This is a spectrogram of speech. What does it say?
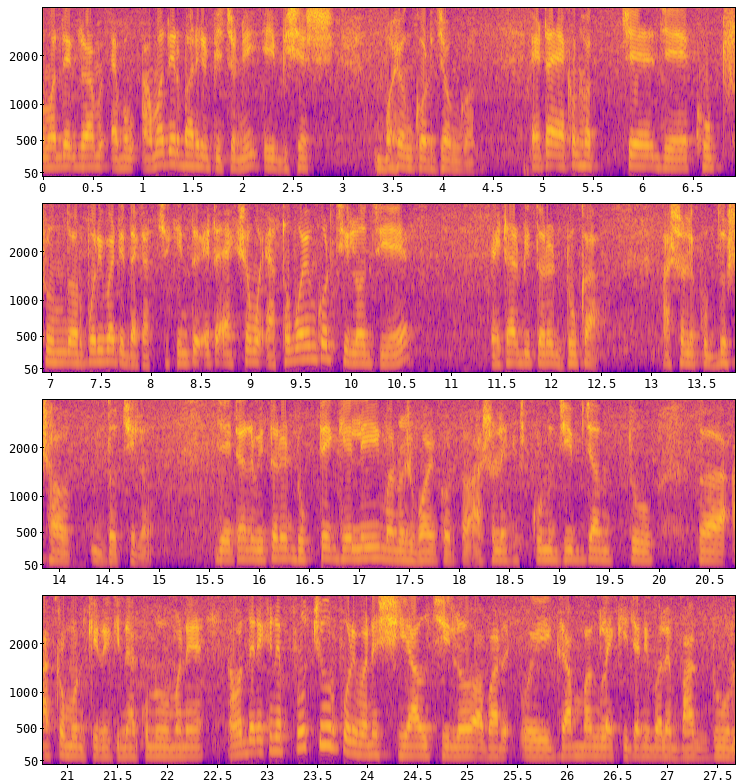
আমাদের গ্রাম এবং আমাদের বাড়ির পিছনেই এই বিশেষ ভয়ঙ্কর জঙ্গল। এটা এখন হচ্ছে যে খুব সুন্দর পরিপাটি দেখাচ্ছে, কিন্তু এটা একসময় এত ভয়ঙ্কর ছিল যে এটার ভিতরে ঢুকা আসলে খুব দুঃসাধ্য ছিল। যে এটার ভিতরে ঢুকতে গেলেই মানুষ ভয় করতো। আসলে কোনো জীবজন্তু আক্রমণ করে কিনা, কোনো মানে আমাদের এখানে প্রচুর পরিমাণে শিয়াল ছিল, আবার ওই গ্রাম বাংলায় কি জানি বলে বাঘডুল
